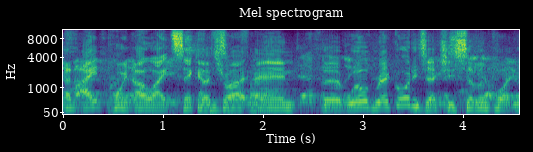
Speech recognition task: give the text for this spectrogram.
at eight point oh eight seconds. That's right. far. And the world record is actually 7.998.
